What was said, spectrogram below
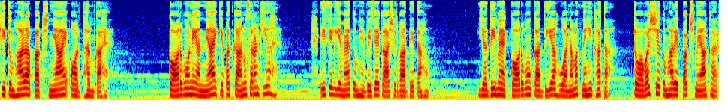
कि तुम्हारा पक्ष न्याय और धर्म का है। कौरवों ने अन्याय के पथ का अनुसरण किया है, इसीलिए मैं तुम्हें विजय का आशीर्वाद देता हूँ। यदि मैं कौरवों का दिया हुआ नमक नहीं खाता तो अवश्य तुम्हारे पक्ष में आकर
